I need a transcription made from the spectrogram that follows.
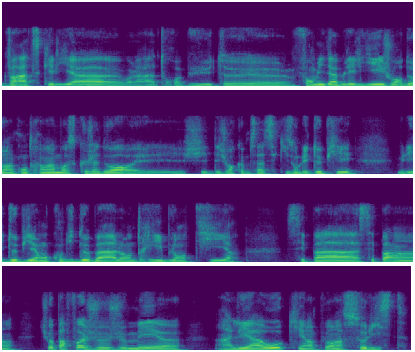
Kvaratskhelia, euh, voilà, trois buts, euh, formidable ailier, joueur de 1 contre 1. Moi, ce que j'adore chez des joueurs comme ça, c'est qu'ils ont les deux pieds, mais les deux pieds en conduit de balle, en dribble, en tir. C'est pas, c'est pas un. Tu vois, parfois, je, mets euh, un Léao qui est un peu un soliste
